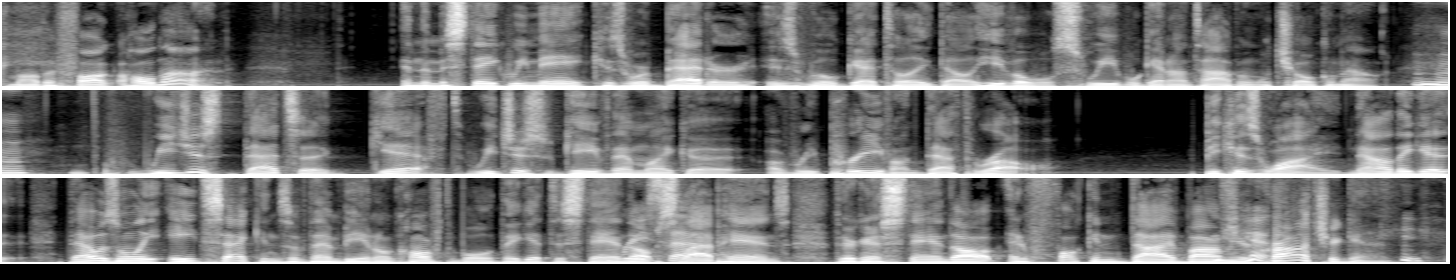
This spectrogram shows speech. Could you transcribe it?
motherfucker hold on and the mistake we make because we're better is we'll get to like De La Riva, we'll sweep, we'll get on top, and we'll choke them out. Mm-hmm. We just, that's a gift. We just gave them like a, a reprieve on death row. Because why? Now they get, that was only eight seconds of them being uncomfortable. They get to stand up, slap hands. They're going to stand up and fucking dive bomb your crotch again.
